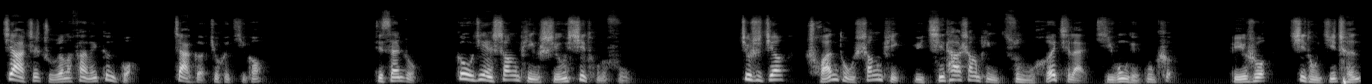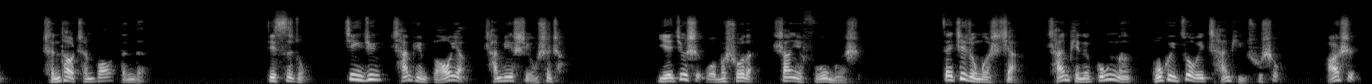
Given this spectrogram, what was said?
价值主张的范围更广，价格就会提高。第三种，构建商品使用系统的服务，就是将传统商品与其他商品组合起来提供给顾客，比如说系统集成、成套承包等等。第四种，进军产品保养、产品使用市场。也就是我们说的商业服务模式，在这种模式下，产品的功能不会作为产品出售，而是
